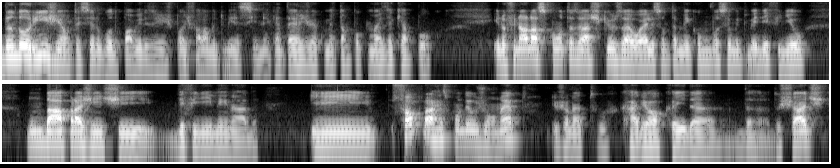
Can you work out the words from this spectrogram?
dando origem ao terceiro gol do Palmeiras, a gente pode falar muito bem assim, né? Que até a gente vai comentar um pouco mais daqui a pouco. E no final das contas, eu acho que o Zé Wellison também, como você muito bem definiu, não dá pra gente definir nem nada. E só para responder o João Neto, o João Neto carioca aí da, da, do chat,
